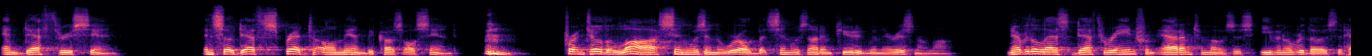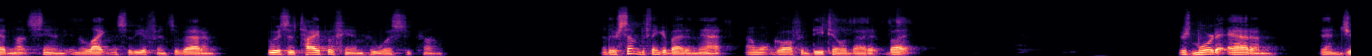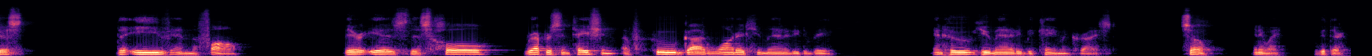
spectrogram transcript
and death through sin, and so death spread to all men because all sinned. For until the law, sin was in the world, but sin was not imputed when there is no law. Nevertheless, death reigned from Adam to Moses, even over those that had not sinned, in the likeness of the offense of Adam, who is the type of him who was to come. Now, there's something to think about in that. I won't go off in detail about it, but there's more to Adam than just the Eve and the fall. There is this whole representation of who God wanted humanity to be and who humanity became in Christ. So, anyway, we'll get there.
